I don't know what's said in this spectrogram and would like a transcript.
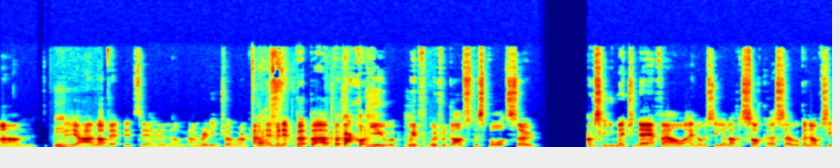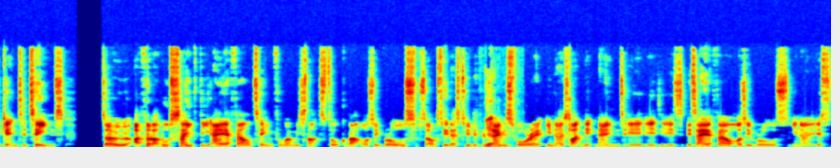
Um, Hmm. yeah, I love it. It's and I'm, I'm really enjoying where I'm playing in a minute. But but uh, but back on you with with regards to sports. So obviously you mentioned AFL and obviously your love of soccer. So we're going to obviously get into teams. So I feel like we'll save the AFL team for when we start to talk about Aussie rules. So obviously there's two different Yeah. names for it. You know, it's like nicknames. It, it, it's it's AFL Aussie rules. You know, it's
